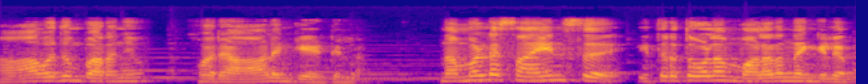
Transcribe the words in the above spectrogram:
ആവതും പറഞ്ഞു ഒരാളും കേട്ടില്ല. നമ്മളുടെ സയൻസ് ഇത്രത്തോളം വളർന്നെങ്കിലും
